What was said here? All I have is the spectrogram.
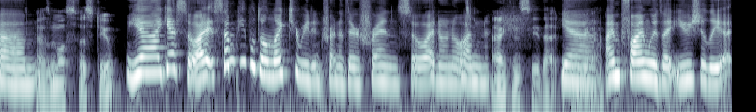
um, as most of us do. yeah, I guess so. I some people don't like to read in front of their friends, so I don't know. I'm I can see that. yeah, too, I'm fine with it usually. Uh,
